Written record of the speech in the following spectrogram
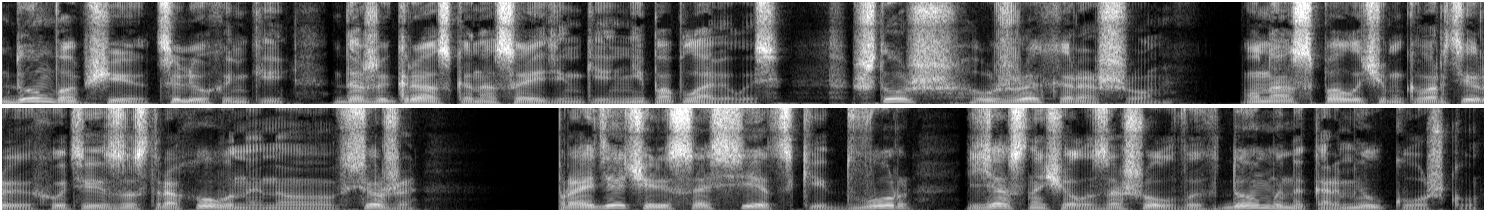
Дом вообще целехонький, даже краска на сайдинге не поплавилась. Что ж, уже хорошо. У нас с Палычем квартиры хоть и застрахованы, но все же... Пройдя через соседский двор, я сначала зашел в их дом и накормил кошку.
